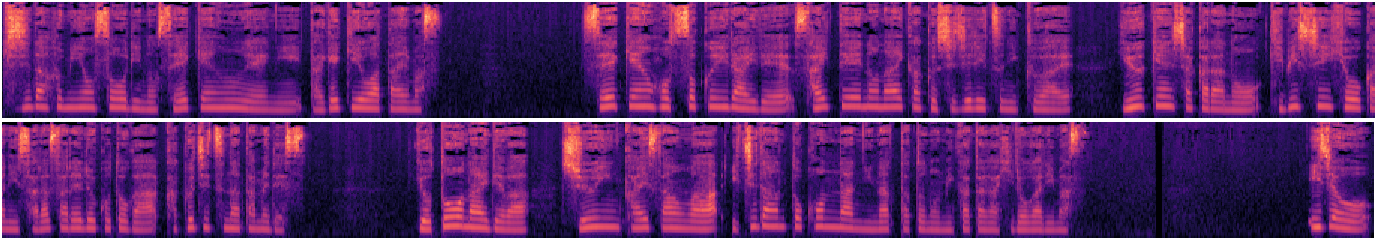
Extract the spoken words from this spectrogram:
岸田文雄総理の政権運営に打撃を与えます。政権発足以来で最低の内閣支持率に加え、有権者からの厳しい評価にさらされることが確実なためです。与党内では衆院解散は一段と困難になったとの見方が広がります。以上、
